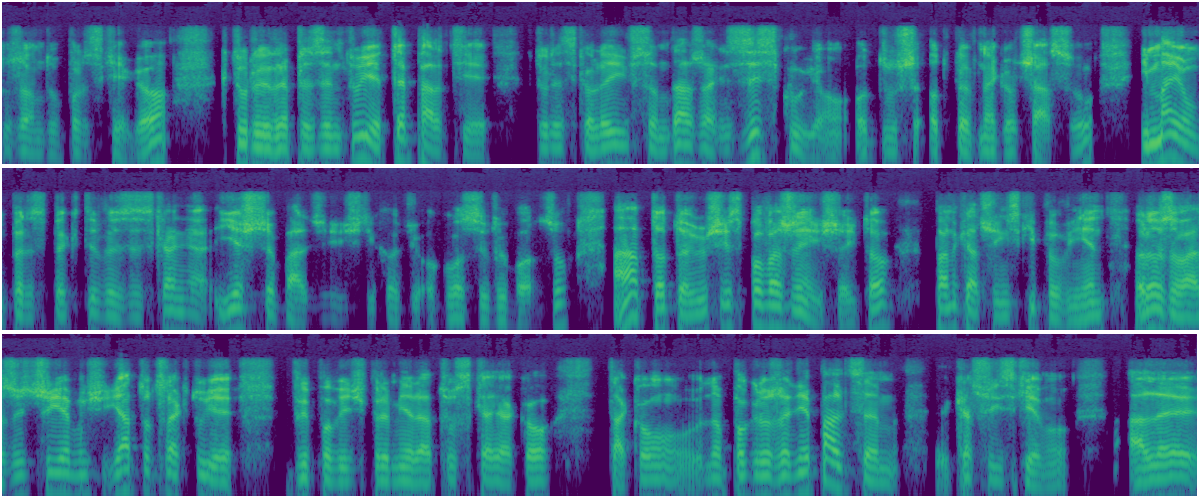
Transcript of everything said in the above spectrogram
rządu polskiego, który reprezentuje te partie, które z kolei w sondażach zyskują od, dłuż, od pewnego czasu i mają perspektywę zyskania jeszcze bardziej, jeśli chodzi o głosy wyborców, a to to już jest poważniejsze i to pan Kaczyński powinien rozważyć, czy jemu ja to traktuję wypowiedź premiera Tuska jako taką no, pogrożenie palcem Kaczyńskiemu, ale, e,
